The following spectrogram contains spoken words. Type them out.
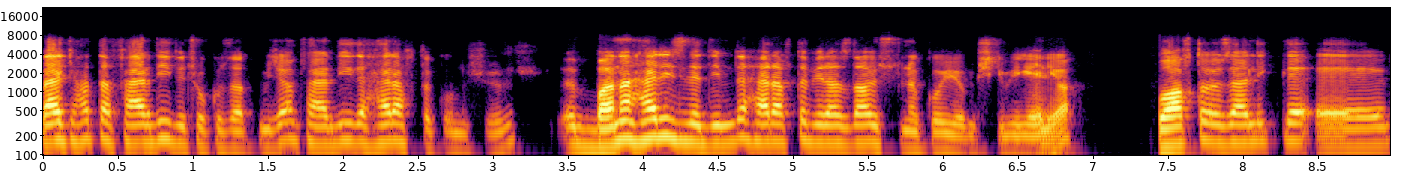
Belki hatta Ferdi'yi de çok uzatmayacağım. Ferdi'yi de her hafta konuşuyoruz. Bana her izlediğimde her hafta biraz daha üstüne koyuyormuş gibi geliyor. Bu hafta özellikle e,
